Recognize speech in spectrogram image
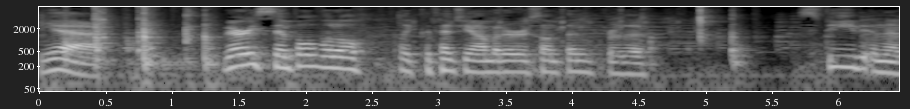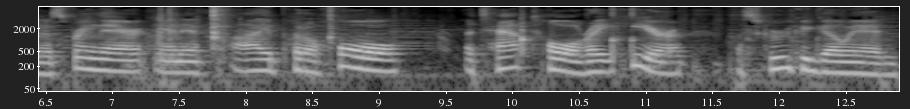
Yeah, very simple little like potentiometer or something for the speed and then a spring there. And if I put a hole, a tapped hole right here, a screw could go in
